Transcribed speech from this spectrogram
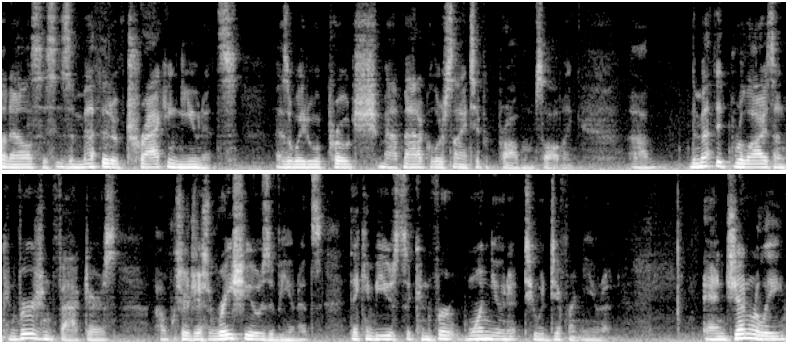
analysis is a method of tracking units as a way to approach mathematical or scientific problem solving. Uh, the method relies on conversion factors, uh, which are just ratios of units that can be used to convert one unit to a different unit. And generally,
